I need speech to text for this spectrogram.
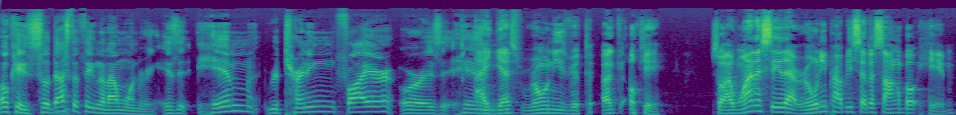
Okay, so that's the thing that I'm wondering. Is it him returning fire or is it him I guess Roni's ret- uh, okay. So I want to say that Roni probably said a song about him.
